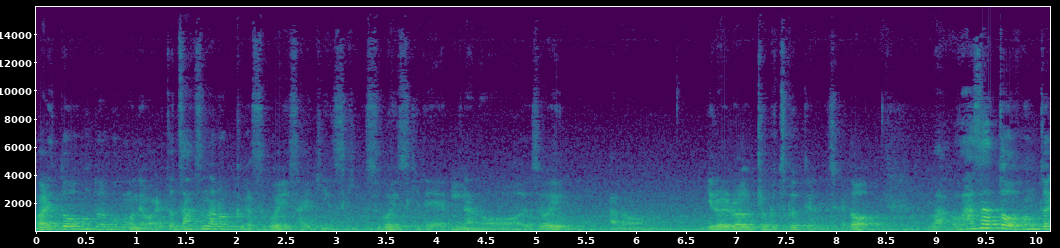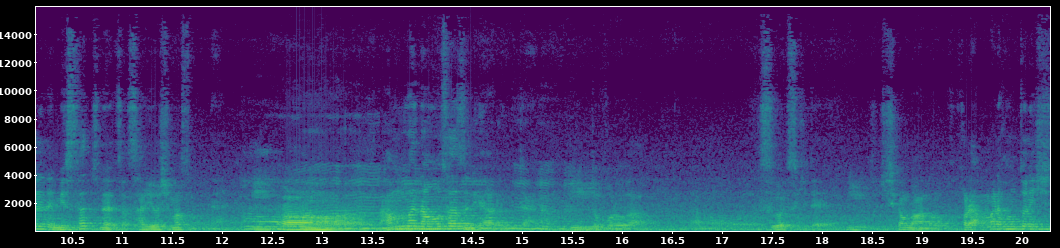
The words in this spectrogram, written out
割と本当に僕もね割と雑なロックがすごい最近好きすごい好きで、うん。あのすごいあのいろいろ曲作ってるんですけどわわざと本当にねミスタッチのやつは採用しますもんね。ああんま直さずにやるみたいなうん。とこすごい好きでうん。しかもあのこれあんまり本当にひ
